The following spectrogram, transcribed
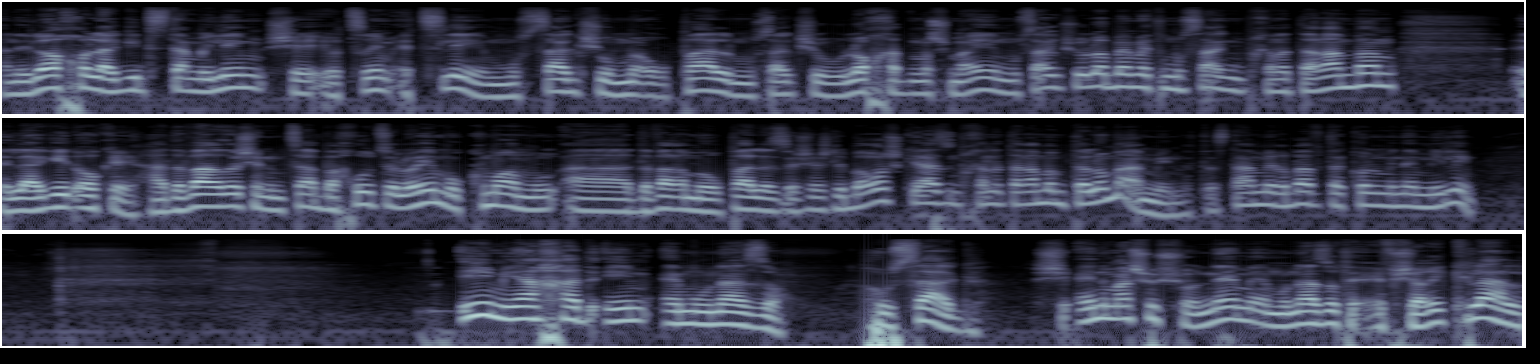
אני לא יכול להגיד סתם מילים שיוצרים אצלי מושג שהוא מעורפל, מושג שהוא לא חד משמעי, מושג שהוא לא באמת מושג מבחינת הרמב"ם. להגיד, אוקיי, הדבר הזה שנמצא בחוץ אלוהים הוא כמו הדבר המעורפל הזה שיש לי בראש, כי אז מבחינת הרמב"ם אתה לא מאמין, אתה סתם ערבבת כל מיני מילים. אם יחד עם אמונה זו הושג שאין משהו שונה מאמונה זאת אפשרי כלל,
